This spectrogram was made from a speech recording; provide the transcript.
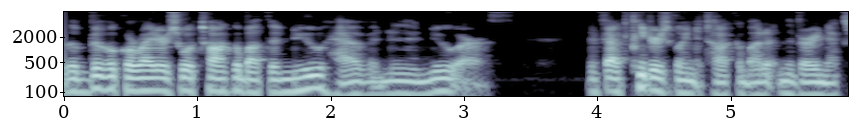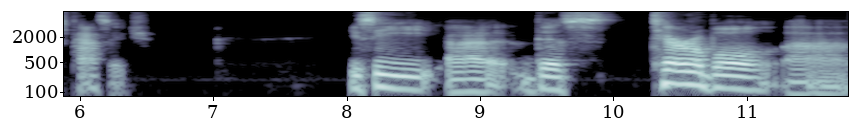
the biblical writers will talk about the new heaven and the new earth. In fact, Peter's going to talk about it in the very next passage. You see, uh, this terrible uh,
